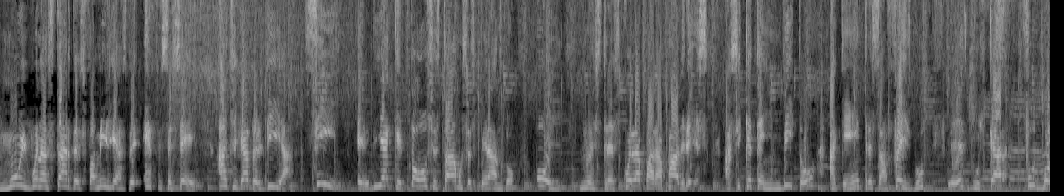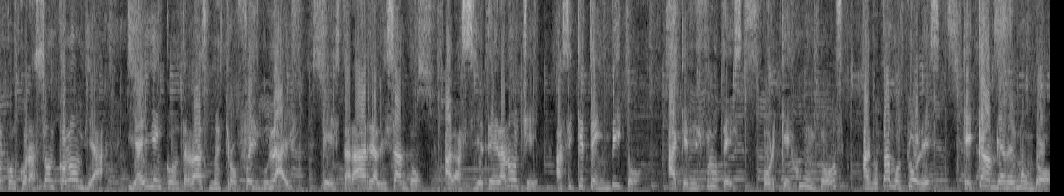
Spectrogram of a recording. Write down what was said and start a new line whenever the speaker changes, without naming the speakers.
Muy buenas tardes familias de FCC. Ha llegado el día, sí, el día que todos estábamos esperando. Hoy, nuestra escuela para padres. Así que te invito a que entres a Facebook, le des buscar Fútbol con Corazón Colombia y ahí encontrarás nuestro Facebook Live que estará realizando a las 7 de la noche. Así que te invito a que disfrutes porque juntos anotamos goles que cambian el mundo.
